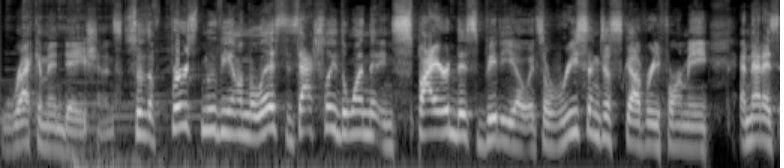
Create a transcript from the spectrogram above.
recommendations. So the first movie on the list is actually the one that inspired this video. It's a recent discovery for me, and that is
